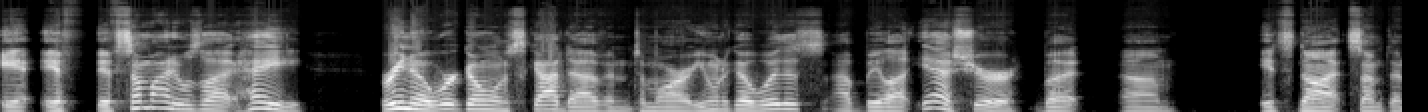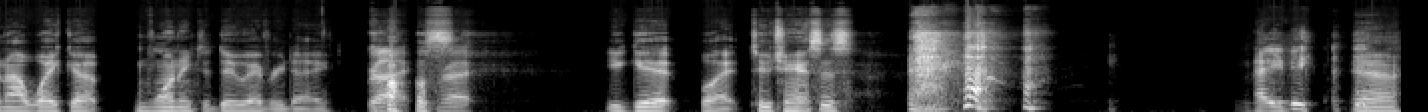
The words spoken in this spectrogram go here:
If if somebody was like, "Hey, Reno, we're going skydiving tomorrow. You want to go with us?" I'd be like, "Yeah, sure," but um, it's not something I wake up wanting to do every day. Right. Right. You get what two chances? Maybe. Yeah,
